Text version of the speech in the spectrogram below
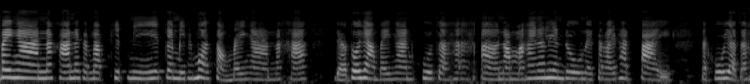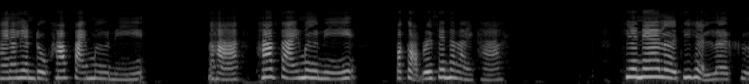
ใบงานนะคะ ในสำหรับคลิปนี้จะมีทั้งหมด 2 ใบงานนะคะ เดี๋ยวตัวอย่างใบงานครูจะให้อ่านำมาให้นักเรียนดูในสไลด์ถัดไป แต่ครูอยากจะให้นักเรียนดูภาพซ้ายมือนี้นะคะ ภาพซ้ายมือนี้ประกอบด้วยเส้นอะไรคะที่แน่เลยที่เห็นเลยคือ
